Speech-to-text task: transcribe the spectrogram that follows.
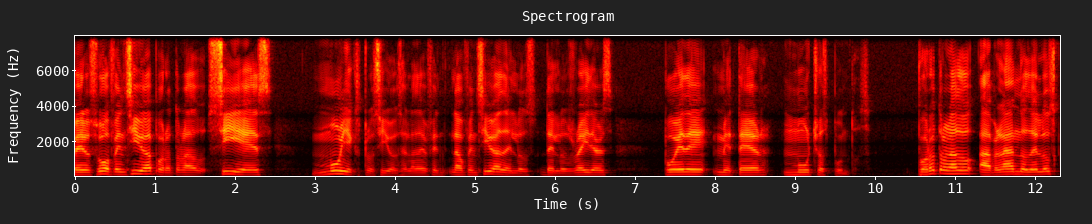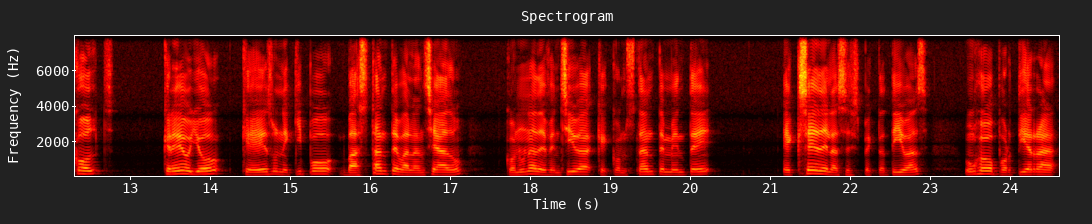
Pero su ofensiva, por otro lado, sí es muy explosiva. O sea, la, la ofensiva de los, de los Raiders puede meter muchos puntos. Por otro lado, hablando de los Colts, creo yo que es un equipo bastante balanceado, con una defensiva que constantemente excede las expectativas, un juego por tierra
